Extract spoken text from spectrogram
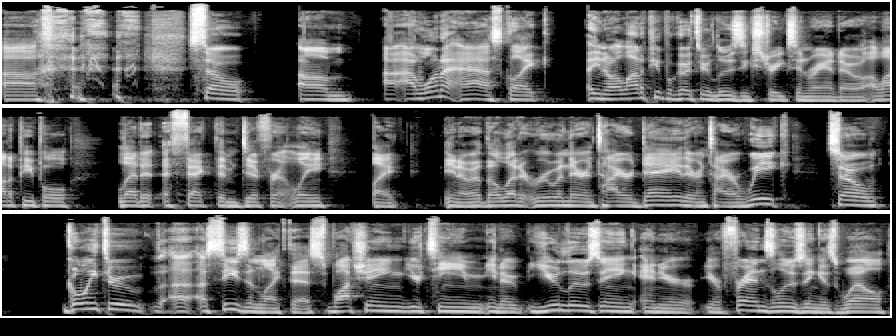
Uh, so um, I, I want to ask, like, you know, a lot of people go through losing streaks in Rando. A lot of people let it affect them differently. Like, you know, they'll let it ruin their entire day, their entire week. So going through a, season like this, watching your team, you know, you losing and your your friends losing as well.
